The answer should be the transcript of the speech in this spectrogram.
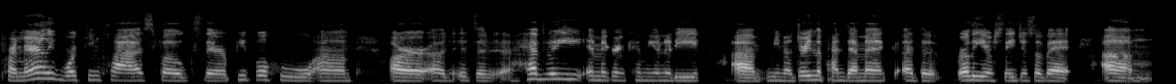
primarily working class folks they're people who um, are uh, it's a heavy immigrant community um, you know, during the pandemic, at the earlier stages of it, um,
